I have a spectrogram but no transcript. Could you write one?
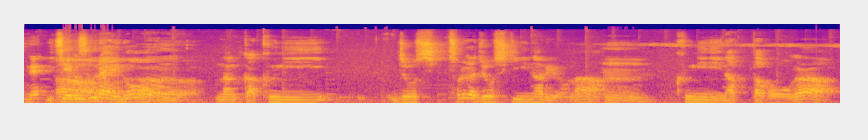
ね、行けるぐらいの、なんか国、常識、それが常識になるような国になった方が、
